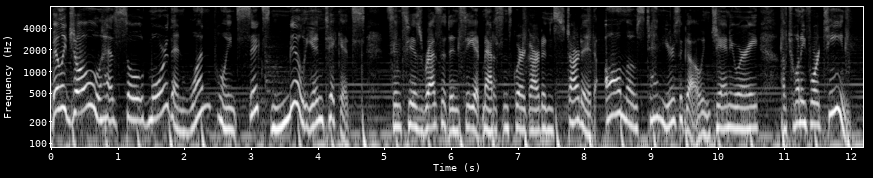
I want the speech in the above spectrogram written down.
Billy Joel has sold more than 1.6 million tickets since his residency at Madison Square Garden started almost 10 years ago in January of 2014.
